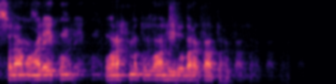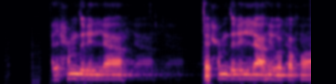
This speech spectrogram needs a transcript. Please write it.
السلام عليكم ورحمة الله وبركاته الحمد لله الحمد لله وكفى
